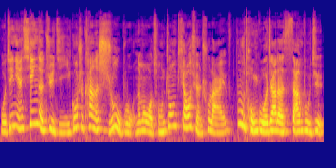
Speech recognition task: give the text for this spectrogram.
我今年新的剧集一共是看了十五部，那么我从中挑选出来不同国家的三部剧。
